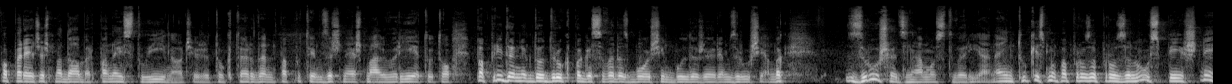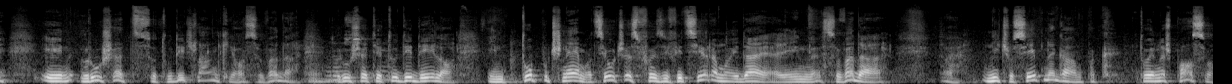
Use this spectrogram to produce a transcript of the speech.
pa pa rečeš, ma dober, pa naj stoji, no, če je že tako trden, pa potem začneš malo verjeti v to. Pa pride nekdo drug, pa ga seveda z boljšim buldožerjem zruši. Ampak zrušiti znamo stvari. In tukaj smo pa pravzaprav zelo uspešni in rušiti so tudi članki, o seveda. Rušiti je tudi delo. In to počnemo, cel čas fazificiramo ideje in seveda nič osebnega, ampak to je naš posel.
